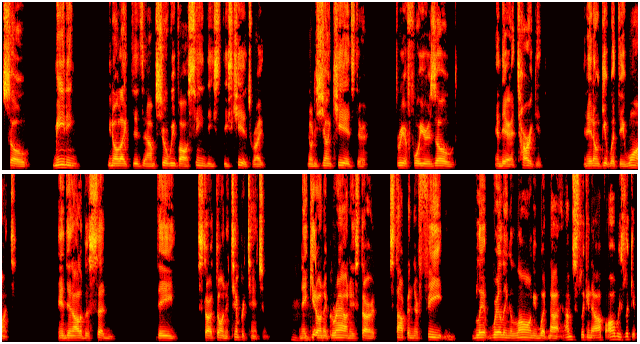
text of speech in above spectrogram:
So meaning you know like this i'm sure we've all seen these these kids right? You know these young kids they're three or four years old and they're at target and they don't get what they want. And then all of a sudden they start throwing a temper tantrum mm-hmm. and they get on the ground they start stomping their feet and wailing along and whatnot and i'm just looking at i always look at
